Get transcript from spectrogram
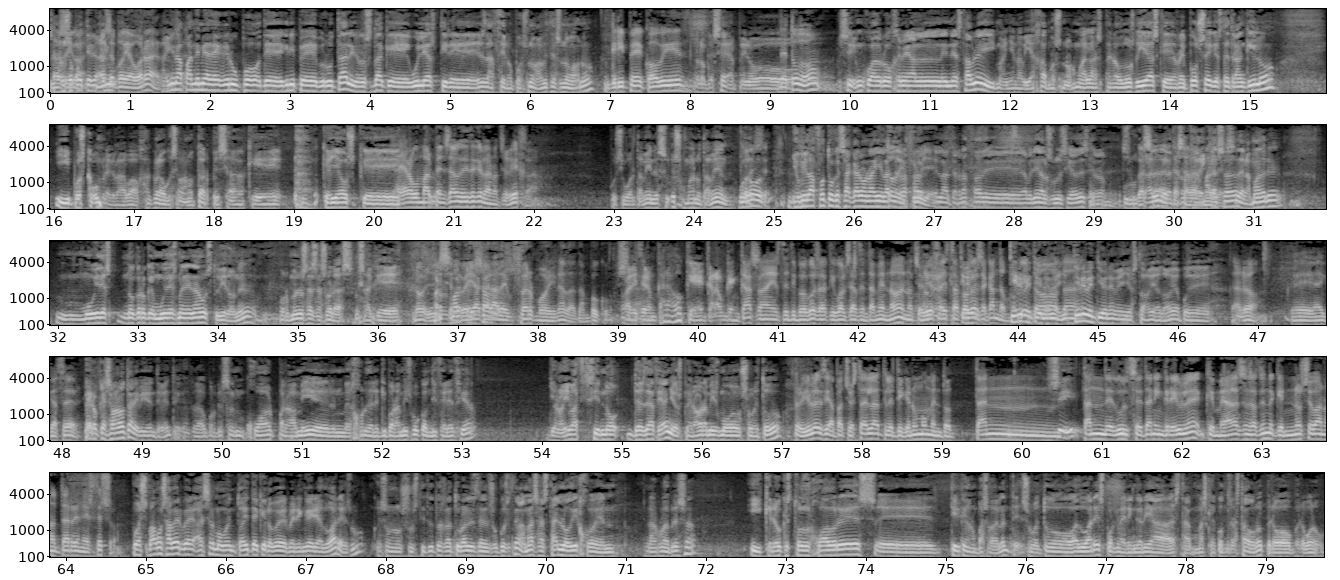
No se iba- no hay- se podía borrar. Hay una pandemia de grupo de gripe brutal y resulta que Williams tiene, es de acero. Pues no, a veces no, ¿no? Gripe, COVID... Lo que sea, pero... De todo. Sí, un cuadro general inestable y mañana viajamos. Normal, ha esperado dos días, que repose, que esté tranquilo. Y pues, hombre, que la baja, claro que se va a notar, pese a que, que haya os que... Hay algún mal pensado que dice que es la noche vieja. Pues igual también, es, es humano también. Bueno, yo vi la foto que sacaron ahí en la, Todo terraza, influye. en la terraza de Avenida de las Universidades, que era brutal, casa- de la casa terraza de de, casa, de la madre. Muy des- no creo que muy desmelenados estuvieron, ¿eh? Por menos a esas horas. O sea que... No, se le veía cara de enfermo ni nada tampoco. Igual hicieron karaoke, karaoke en casa, este tipo de cosas que igual se hacen también, ¿no? En Nochevieja estas Tiene- cosas se cantan un tiene poquito. 21 años, tal. tiene 21 años todavía, todavía puede... Claro, que hay que hacer. Pero que se va a notar, evidentemente, claro, porque es el jugador para mí el mejor del equipo ahora mismo, con diferencia. Yo lo iba diciendo desde hace años, pero ahora mismo sobre todo. Pero yo le decía Pacho, está el Atlético en un momento tan, Sí. tan de dulce, tan increíble, que me da la sensación de que no se va a notar en exceso. Pues vamos a ver, es el momento ahí te quiero ver Berenguer y Aduares, ¿no? Que son los sustitutos naturales de su posición. Además, hasta él lo dijo en la rueda de prensa. Y creo que estos dos jugadores eh, tienen que dar un paso adelante. Sobre todo Aduares, porque Berenguer ya está más que contrastado, ¿no? Pero, pero bueno,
